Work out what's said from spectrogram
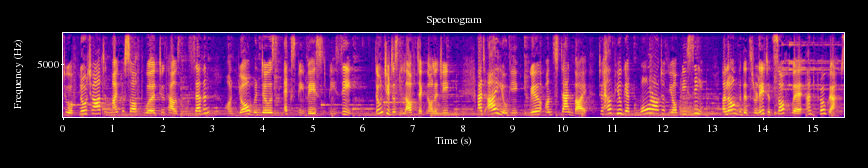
to a flowchart in Microsoft Word 2007 on your Windows XP based PC. Don't you just love technology? At iYogi, we're on standby to help you get more out of your PC, along with its related software and programs.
